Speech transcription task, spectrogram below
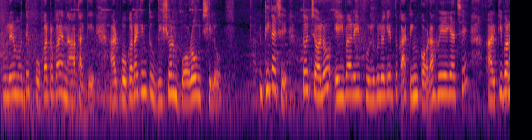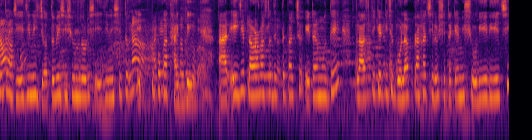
ফুলের মধ্যে পোকা টোকা না থাকে। আর পোকাটা কিন্তু ভীষণ বড়ও ছিল। ঠিক আছে তো চলো এইবার এই ফুলগুলোকে তো কাটিং করা হয়ে গেছে। আর কি বলতো যে জিনিস যত বেশি সুন্দর সেই জিনিসে তো একটু পোকা থাকবেই। আর এই যে ফ্লাওয়ার ভাসটা দেখতে পাচ্ছ এটার মধ্যে প্লাস্টিকের কিছু গোলাপ রাখা ছিল সেটাকে আমি সরিয়ে দিয়েছি।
